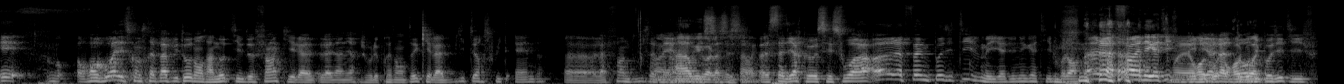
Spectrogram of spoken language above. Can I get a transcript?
Et bon, Rogue One, est-ce qu'on ne serait pas plutôt dans un autre type de fin, qui est la, la dernière que je voulais présenter, qui est la bittersweet end, euh, la fin douce amère. Ah oui, voilà, c'est ça. Euh, C'est-à-dire que c'est soit ah, la fin est positive, mais il y a du négatif. Ou alors ah, la fin est négative, Ouais, mais il y a là-dedans Rogue du positif.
